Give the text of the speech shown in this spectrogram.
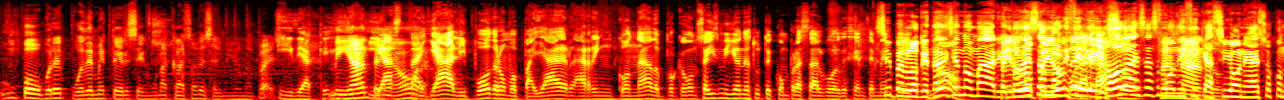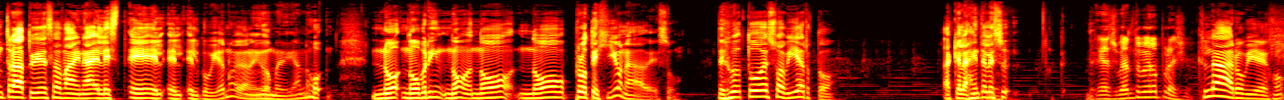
un pobre puede meterse en una casa de 6 millones de pesos. Y de aquí Ni y, antes y ni hasta ahora. allá, al hipódromo, para allá, arrinconado, porque con 6 millones tú te compras algo decentemente. Sí, pero lo que está No, diciendo Mario, todas esas, peor de modifica- eso, todas esas Fernando. modificaciones a esos contratos y esas vainas, el, est- el, el- el gobierno de Danilo Medina no, no, no, no, no, no protegió nada de eso. Dejó todo eso abierto. A que la gente le... Que subieran tuvieron precios. Claro, viejo.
